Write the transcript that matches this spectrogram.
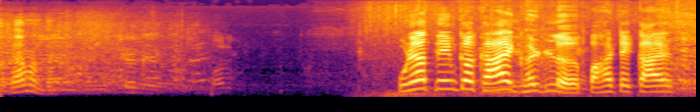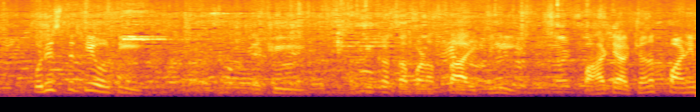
काय म्हणता? पुण्यात नेमकं काय घडलं? पहाटे काय परिस्थिती होती? त्याची हकीकत आपण आता ऐकली. पहाटे अचानक पाणी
